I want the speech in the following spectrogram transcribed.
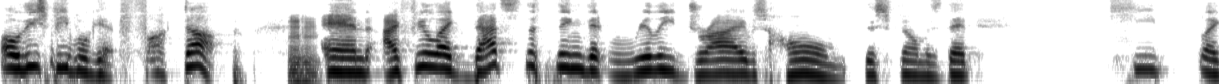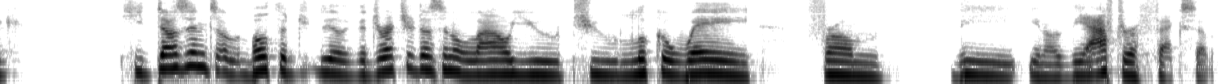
oh these people get fucked up Mhm. and i feel like that's the thing that really drives home this film is that he like he doesn't both the, the the director doesn't allow you to look away from the you know the after effects of it.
